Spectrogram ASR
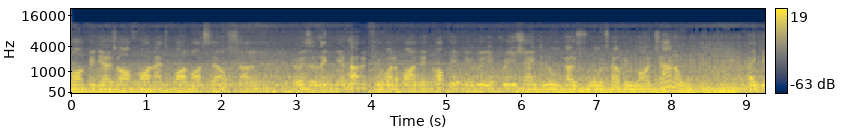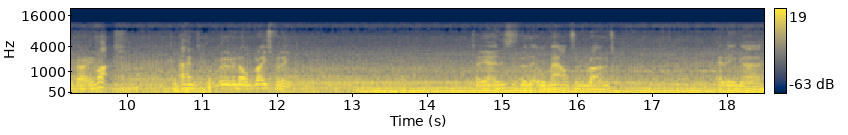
my videos are financed by myself, so there is a link below if you want to buy me a coffee. It'd be really appreciated and all goes towards helping my channel. Thank you very much. And moving on gracefully. So yeah, this is the little mountain road heading uh,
